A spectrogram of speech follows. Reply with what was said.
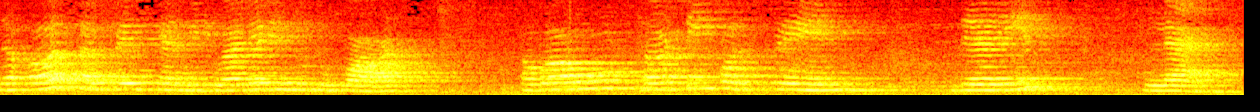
the earth, surface can be divided into two parts. About 30% there is land.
